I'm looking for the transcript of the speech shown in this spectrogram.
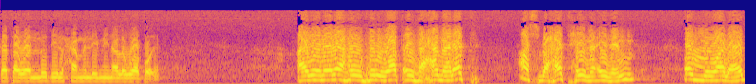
كتولد الحمل من الوطئ. أذن له في الوطء فحملت أصبحت حينئذ أم ولد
